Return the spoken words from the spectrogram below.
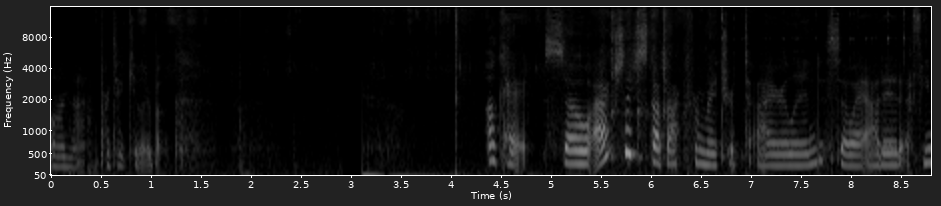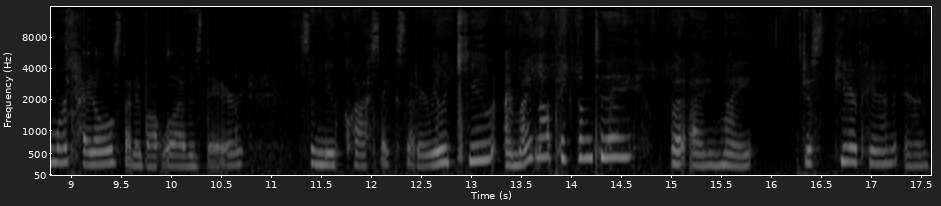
on that particular book. Okay, so I actually just got back from my trip to Ireland, so I added a few more titles that I bought while I was there. Some new classics that are really cute. I might not pick them today, but I might. Just Peter Pan and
